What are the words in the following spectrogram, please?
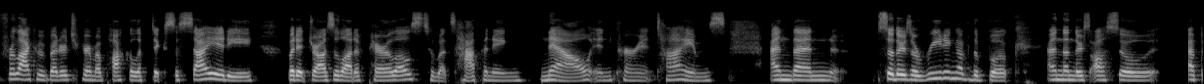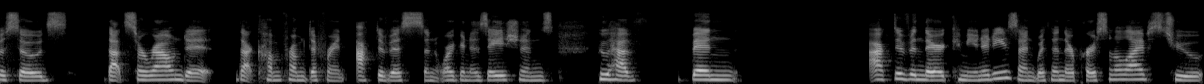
for lack of a better term, apocalyptic society, but it draws a lot of parallels to what's happening now in current times. And then so there's a reading of the book and then there's also episodes that surround it that come from different activists and organizations who have been active in their communities and within their personal lives to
